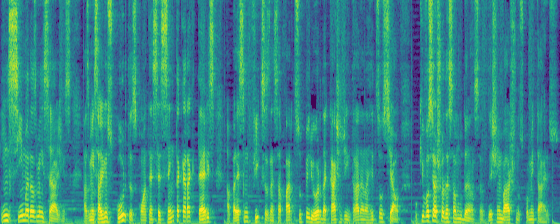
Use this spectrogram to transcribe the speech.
em cima das mensagens. As mensagens curtas, com até 60 caracteres, aparecem fixas nessa parte superior da caixa de entrada na rede social. O que você achou dessa mudança? Deixa embaixo nos comentários.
